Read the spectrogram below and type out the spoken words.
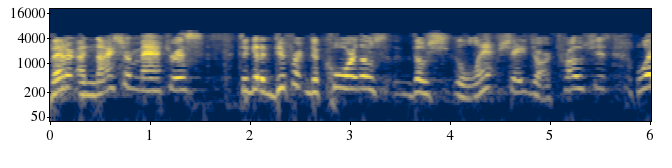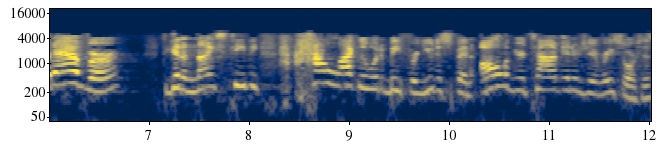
better, a nicer mattress, to get a different decor. Those those lampshades are atrocious. Whatever to get a nice TV. How likely would it be for you to spend all of your time, energy, and resources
